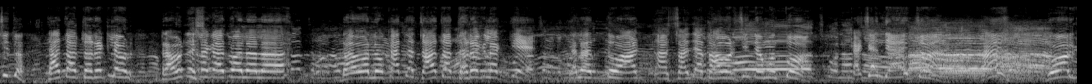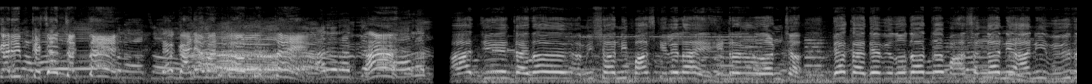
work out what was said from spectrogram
शिकतो दादा धडकल्यावर ड्रायव्हर नशा गाजवायला ड्रायव्हर लोकांचा जाता धडक लागते. त्याला तो आठ सध्या दहा वर्षी ते म्हणतो. कशाने द्यायचं? गोर गरीब कशाने जगताय त्या गाड्या बांधकावर जगताय हा आज जे कायदा अमित शहानी पास केलेला आहे हिट रनचा त्या कायद्याविरोधात महासंघाने आणि विविध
